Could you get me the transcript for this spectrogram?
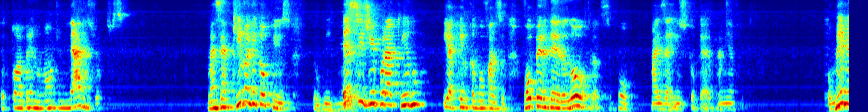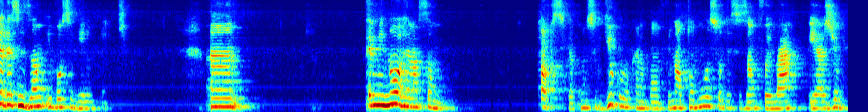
eu estou abrindo mão de milhares de outras. Mas é aquilo ali que eu fiz. Eu me decidi por aquilo e aquilo que eu vou fazer. Vou perder outras? Vou. Mas é isso que eu quero para minha vida. Tomei minha decisão e vou seguir em frente. terminou a relação tóxica, conseguiu colocar no ponto final, tomou a sua decisão, foi lá e agiu.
